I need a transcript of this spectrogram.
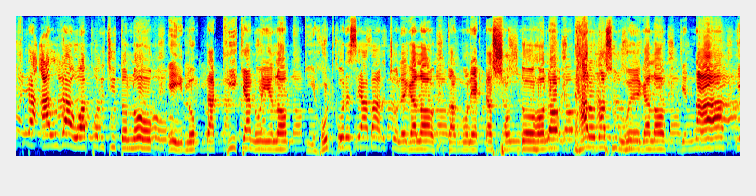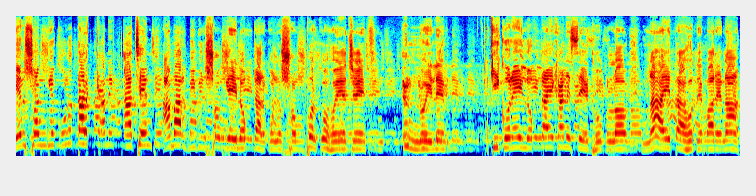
একটা আলগা অপরিচিত লোক। এই লোকটা কি কেন এলো? কি হুট করেছে আবার চলে গেল? তার মনে একটা সন্দেহ হলো, ধারণা শুরু হয়ে গেল যে, না, এর সঙ্গে কোনো তার কানেক্ট আছেন। আমার বিবির সঙ্গে এই লোকটার কোনো সম্পর্ক হয়েছে। নইলে কি করে এই লোকটা এখানে সে ঢুকলো? না, এটা হতে পারে না।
